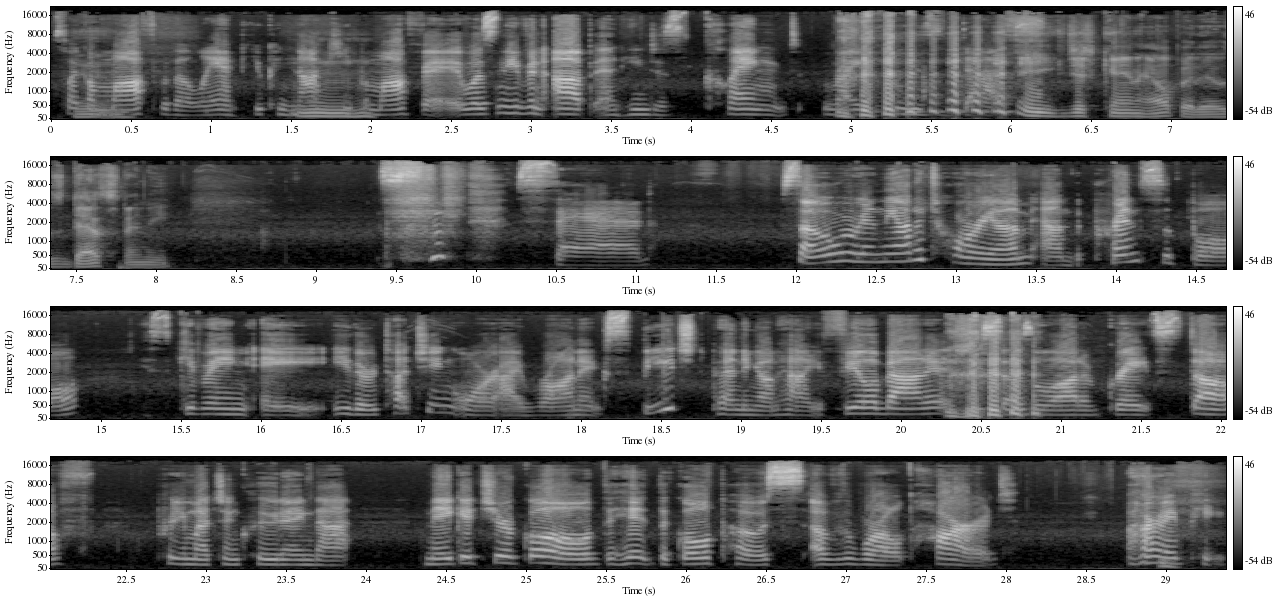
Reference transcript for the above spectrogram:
It's like Yeah. a moth with a lamp. You cannot keep Mhm. him off it. It wasn't even up, and he just clanged right to his death. he just can't help it. It was destiny. Sad. So we're in the auditorium, and the principal giving a either touching or ironic speech, depending on how you feel about it. She says a lot of great stuff, pretty much including that make it your goal to hit the goalposts of the world hard. R.I.P.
